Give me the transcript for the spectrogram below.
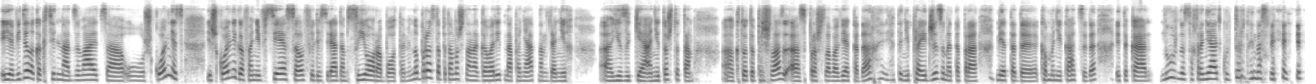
И я видела, как сильно отзывается у школьниц и школьников. Они все селфились рядом с ее работами. Ну, просто потому что она говорит на понятном для них э, языке, а не то, что там э, кто-то пришла э, с прошлого века, да. Это не про эйджизм, это про методы коммуникации, да. И такая, нужно сохранять культурное наследие.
